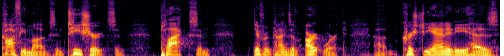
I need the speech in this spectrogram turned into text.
coffee mugs and t shirts and plaques and different kinds of artwork. Uh, Christianity has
